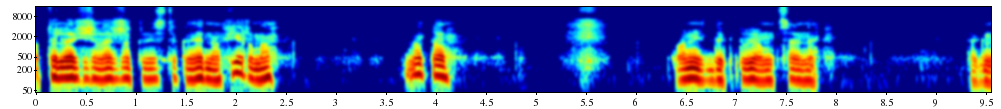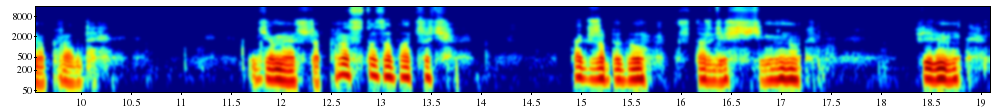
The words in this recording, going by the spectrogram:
O tyle źle, że tu jest tylko jedna firma, no to oni dyktują ceny tak naprawdę. Idziemy jeszcze prosto zobaczyć, tak żeby był 40 minut filmik.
